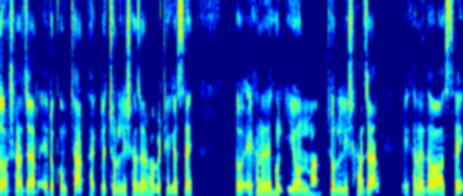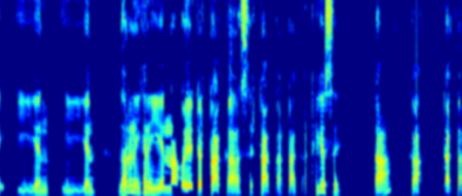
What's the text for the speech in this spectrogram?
দশ হাজার, এরকম চার থাকলে চল্লিশ হাজার হবে, ঠিক আছে? তো এখানে দেখুন ইয়ন মান, চল্লিশ হাজার, এখানে দেওয়া আছে ইএন ইএন ধরেন এখানে ইএন না হয়ে এটা টাকা আছে, টাকা টাকা, ঠিক আছে? টাকা টাকা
